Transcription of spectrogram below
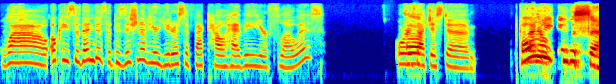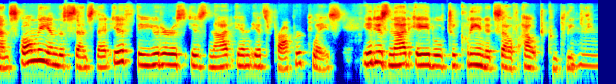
Wow. Okay. So then does the position of your uterus affect how heavy your flow is? Or is uh, that just a only in the sense, only in the sense that if the uterus is not in its proper place, it is not able to clean itself out completely. Mm-hmm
